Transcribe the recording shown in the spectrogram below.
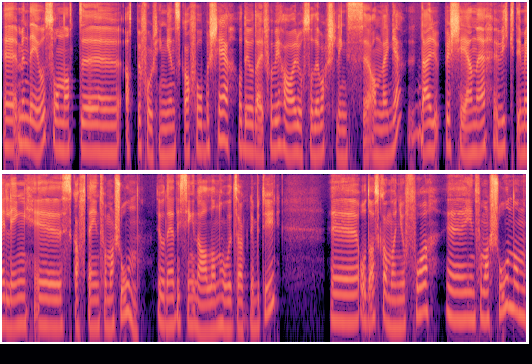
Eh, men det er jo sånn at, eh, at, befolkningen skal få beskjed, og det er jo derfor vi har også det varslingsanlegget. Der beskjeden er viktig melding, eh, skaff deg informasjon. Det er jo det de signalene hovedsakelig betyr. Og da skal man jo få informasjon om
